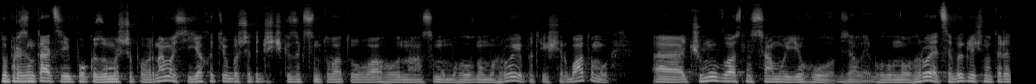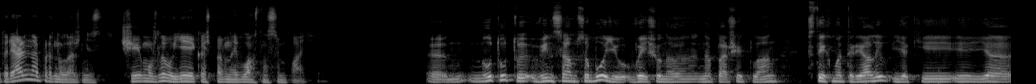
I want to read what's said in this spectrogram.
До презентації показу ми ще повернемось. Я хотів би ще трішечки заакцентувати увагу на самому головному герої Петрі Щербатому. Е, Чому власне саме його взяли як головного героя? Це виключно територіальна приналежність, чи можливо є якась певна і власна симпатія? Е, Ну тут він сам собою вийшов на, на перший план з тих матеріалів, які я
